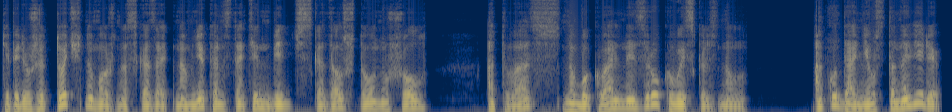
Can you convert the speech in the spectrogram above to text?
Теперь уже точно можно сказать, но мне Константин Бедич сказал, что он ушел от вас, но буквально из рук выскользнул. А куда, не установили?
